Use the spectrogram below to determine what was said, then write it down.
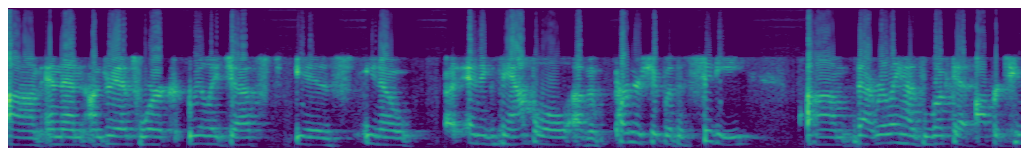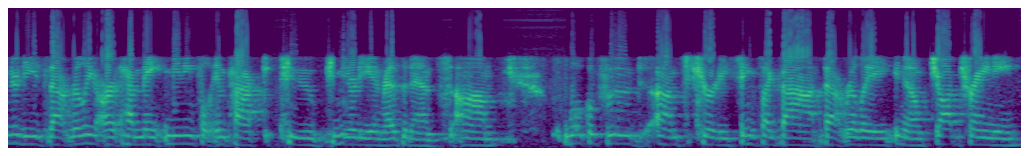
Um, and then Andrea's work really just is, you know, an example of a partnership with a city um, that really has looked at opportunities that really are, have made meaningful impact to community and residents. Um, local food um, security, things like that, that really, you know, job training,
